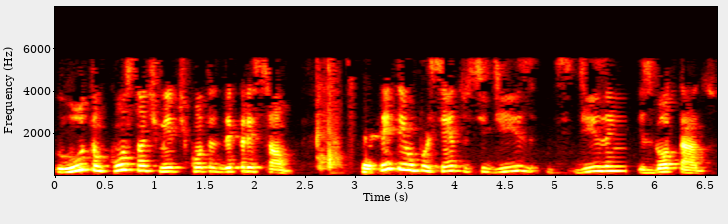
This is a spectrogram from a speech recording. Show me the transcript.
lutam constantemente contra a depressão. 71% se diz, dizem esgotados.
